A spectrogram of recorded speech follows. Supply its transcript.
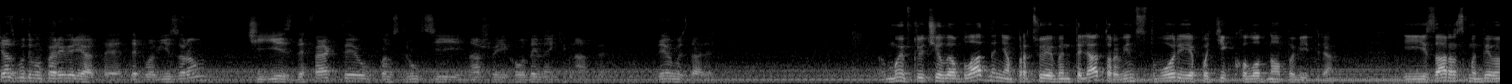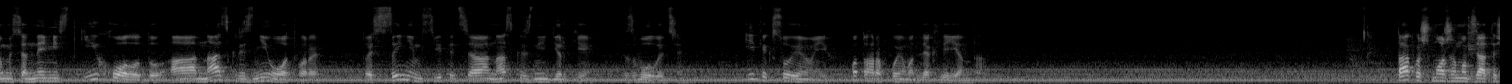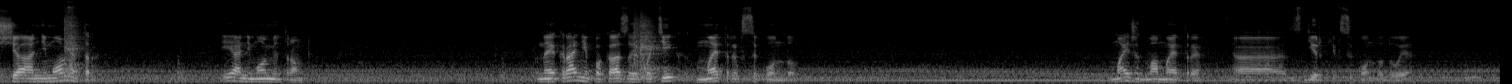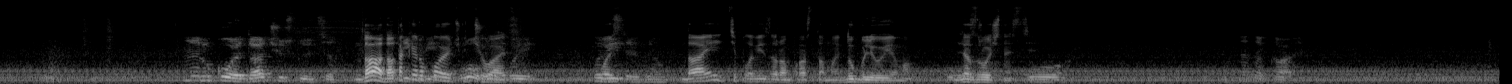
Зараз будемо перевіряти тепловізором, чи є дефекти в конструкції нашої холодильної кімнати. Дивимось далі. Ми включили обладнання, працює вентилятор, він створює потік холодного повітря. І зараз ми дивимося не містки холоду, а наскрізні отвори. Тобто синім світиться наскрізні дірки з вулиці. І фіксуємо їх, фотографуємо для клієнта. Також можемо взяти ще анімометр і анімометром. На екрані показує потік метри в секунду. Майже 2 метри е, з дірки в секунду дує. Ну рукою, да, чувствується. Да, да, так і рукою відчувається. прям. Да, і тепловізором просто ми дублюємо О. для зручності. О. Це така.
